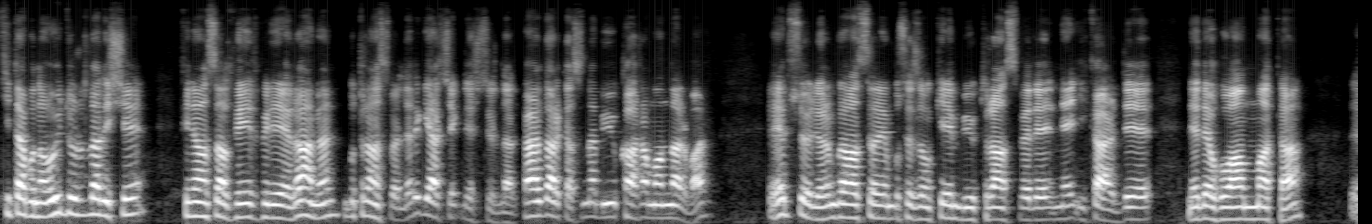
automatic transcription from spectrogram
kitabına uydurdular işi. Finansal fair play'e rağmen bu transferleri gerçekleştirdiler. Perde arkasında büyük kahramanlar var. E, hep söylüyorum Galatasaray'ın bu sezonki en büyük transferi ne Icardi ne de Juan Mata. E,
